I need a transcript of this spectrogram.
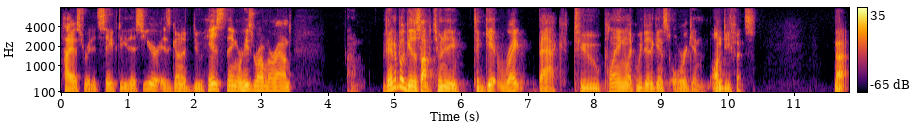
highest rated safety this year, is going to do his thing where he's roaming around. Um, Vanderbilt gives us opportunity to get right back to playing like we did against Oregon on defense. Now,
